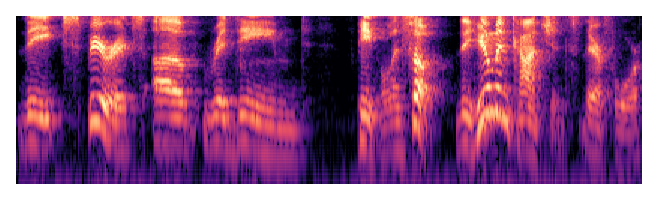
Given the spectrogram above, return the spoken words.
the spirits of redeemed people. And so, the human conscience, therefore,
